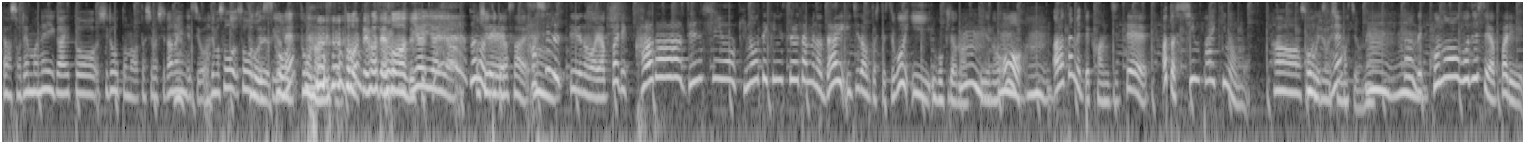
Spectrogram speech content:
いやそれもね意外と素人の私は知らないんですよ。でもそうそうですよね。そうなんですよ。そうすいませんそうなんです。いやいやいやなの教えてくでださい。走るっていうのはやっぱり体全身を機能的にするための第一弾としてすごいいい動きだなっていうのを改めて感じてあとは心肺機能もはあそうですね。向上しますよね。うんうん。なのでこのご時世やっぱり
